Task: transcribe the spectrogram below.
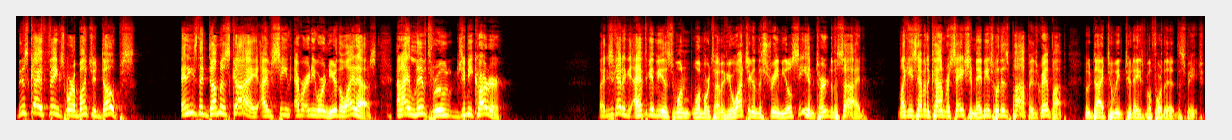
This guy thinks we're a bunch of dopes. And he's the dumbest guy I've seen ever anywhere near the White House. And I lived through Jimmy Carter. I just got to. I have to give you this one one more time. If you're watching on the stream, you'll see him turn to the side, like he's having a conversation. Maybe it's with his pop, his grandpop, who died two two days before the, the speech.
